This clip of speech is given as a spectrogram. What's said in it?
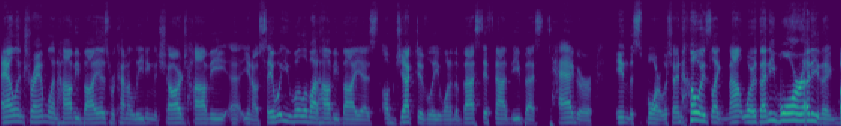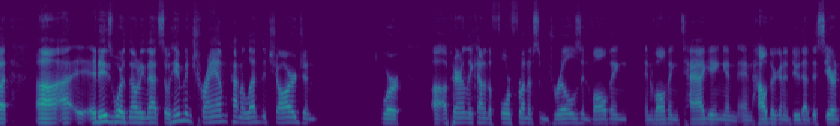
Alan Trammell and Javi Baez were kind of leading the charge. Javi, uh, you know, say what you will about Javi Baez, objectively one of the best, if not the best, tagger in the sport, which I know is like not worth any war or anything, but uh, it is worth noting that. So him and Tram kind of led the charge and were uh, apparently kind of the forefront of some drills involving involving tagging and and how they're going to do that this year. And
